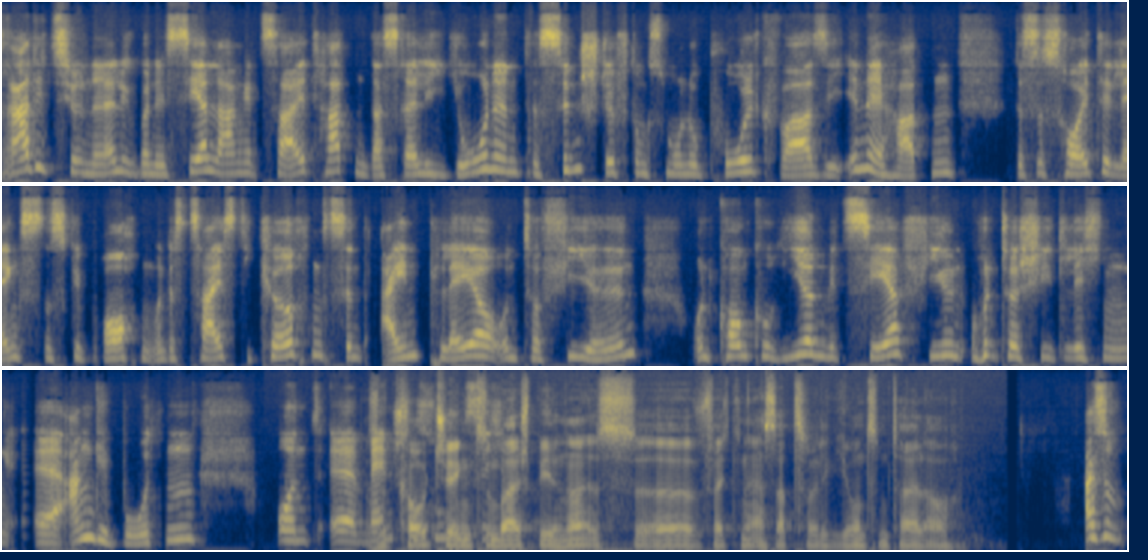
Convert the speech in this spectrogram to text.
traditionell über eine sehr lange Zeit hatten, dass Religionen das Sinnstiftungsmonopol quasi inne hatten, das ist heute längstens gebrochen. Und das heißt, die Kirchen sind ein Player unter vielen und konkurrieren mit sehr vielen unterschiedlichen äh, Angeboten. Und äh, also Menschen. Coaching zum Beispiel, ne, ist äh, vielleicht eine Ersatzreligion zum Teil auch. Also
